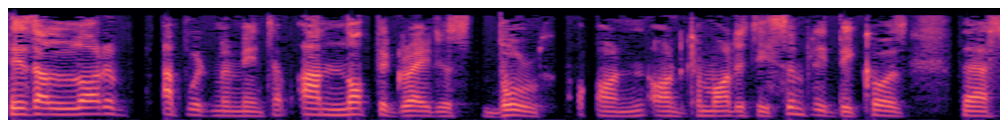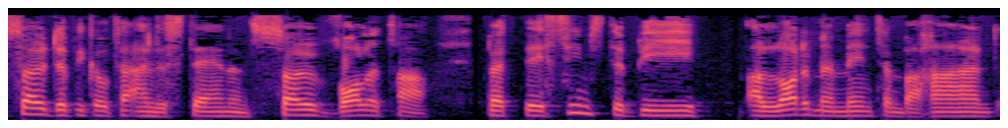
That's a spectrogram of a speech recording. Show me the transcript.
there's a lot of upward momentum. I'm not the greatest bull on on commodities simply because they are so difficult to understand and so volatile. But there seems to be a lot of momentum behind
